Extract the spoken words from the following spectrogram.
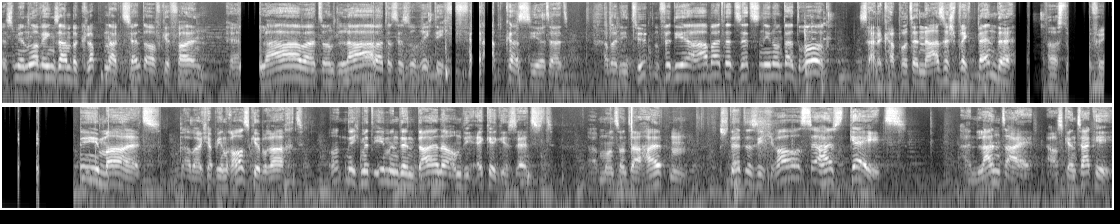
Ist mir nur wegen seinem bekloppten Akzent aufgefallen. Er labert und labert, dass er so richtig fett abkassiert hat. Aber die Typen, für die er arbeitet, setzen ihn unter Druck. Seine kaputte Nase spricht Bände. Hast du für Niemals. Aber ich habe ihn rausgebracht und mich mit ihm in den Diner um die Ecke gesetzt. Haben uns unterhalten. Stellte sich raus, er heißt Gates. Ein Landei aus Kentucky.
